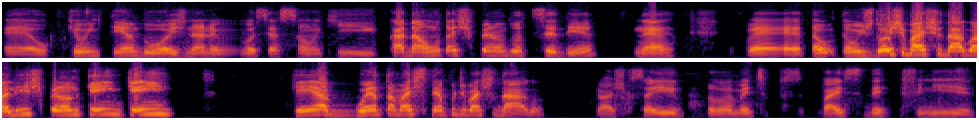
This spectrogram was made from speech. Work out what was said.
É, o que eu entendo hoje na negociação é que cada um está esperando o outro ceder, né? Estão é, os dois debaixo d'água ali esperando quem, quem, quem aguenta mais tempo debaixo d'água. Eu acho que isso aí provavelmente vai se definir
